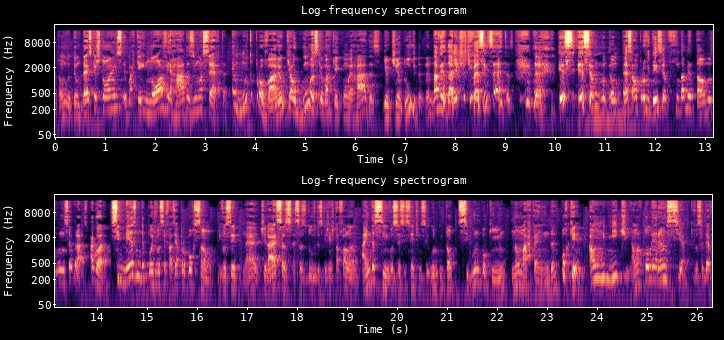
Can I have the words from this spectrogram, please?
Então eu tenho 10 questões, eu marquei 9 erradas e uma certa. É muito provável que algumas que eu marquei como erradas e eu tinha dúvida, né? na verdade estivessem certas. Né? Esse, esse é um, é um, essa é uma providência fundamental no, no Sebrae. Agora, se mesmo depois de você fazer a proporção e você né, tirar essas, essas dúvidas que a gente está falando, ainda assim você se sente inseguro, então segura um pouquinho, não marca ainda. Por quê? Há um limite, há uma tolerância que você deve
